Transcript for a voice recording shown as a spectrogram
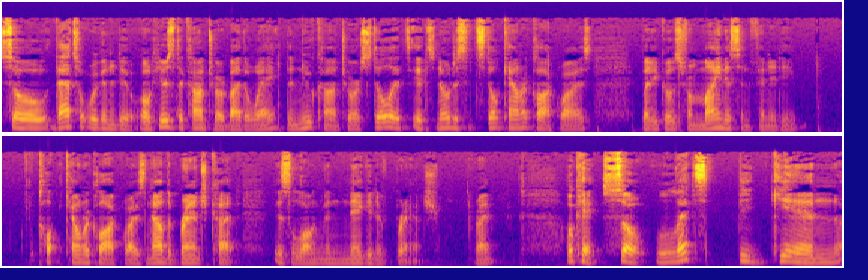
So that's what we're going to do. Oh, here's the contour, by the way, the new contour. Still, it's, it's notice it's still counterclockwise, but it goes from minus infinity cl- counterclockwise. Now the branch cut is along the negative branch, right? Okay, so let's begin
